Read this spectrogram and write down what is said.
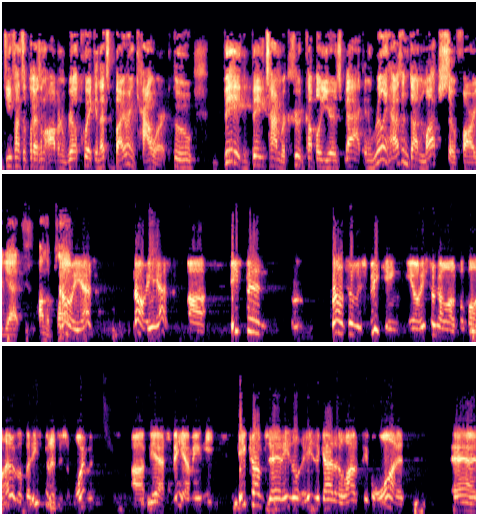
defensive players on Auburn real quick, and that's Byron Cowart, who big, big time recruit a couple of years back, and really hasn't done much so far yet on the plane. No, he hasn't. No, he hasn't. Uh, he's been, relatively speaking, you know, he's still got a lot of football ahead of him, but he's been a disappointment. Uh, if you ask me, I mean, he he comes in, he's a, he's a guy that a lot of people wanted, and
